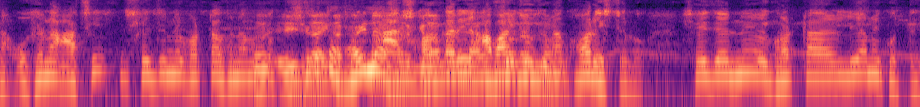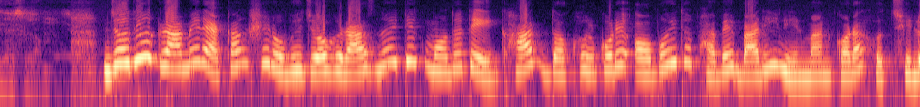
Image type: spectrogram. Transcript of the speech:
না ওখানে আছে সেই জন্য ঘরটা ওখানে সেটা তো হয় না। সরকারি আবাস যোজনা ঘর এসেছিল। সেই জন্য ওই ঘরটা নিয়ে আমি করতে গেছিলাম যদিও গ্রামের একাংশের অভিযোগ রাজনৈতিক মদতেই ঘাট দখল করে অবৈধভাবে বাড়ি নির্মাণ করা হচ্ছিল।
